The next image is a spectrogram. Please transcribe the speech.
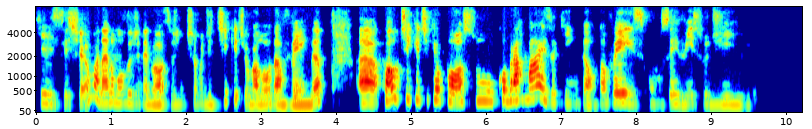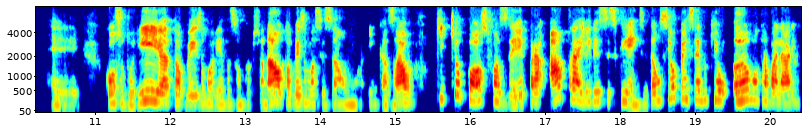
que se chama, né, no mundo de negócio, a gente chama de ticket, o valor da venda. Uh, qual o ticket que eu posso cobrar mais aqui, então? Talvez um serviço de é, consultoria, talvez uma orientação profissional, talvez uma sessão em casal. O que, que eu posso fazer para atrair esses clientes? Então, se eu percebo que eu amo trabalhar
